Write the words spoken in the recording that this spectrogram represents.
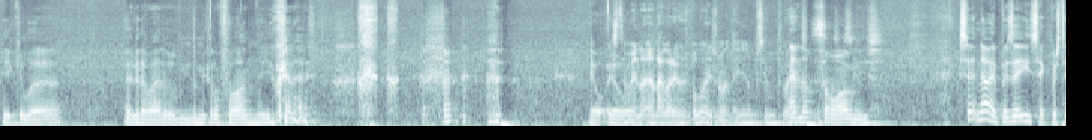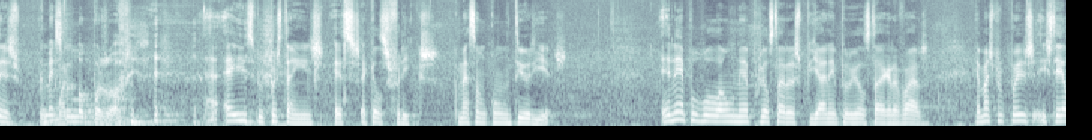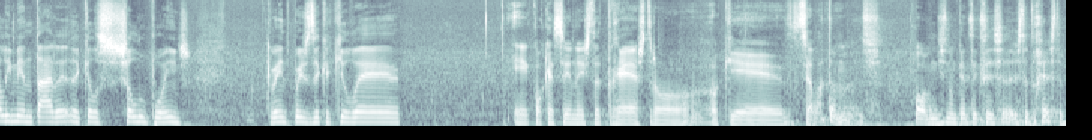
E aquilo a, a gravar o, do microfone e o caralho. Eu, Isso eu- também anda agora em uns balões, não anda? Ainda não percebo muito bem. Ah, São ovnis. É- não, é, depois é isso, é que depois tens. Como é que se foi logo para os jovens? É isso, porque depois tens esses, aqueles freaks que começam com teorias. É, nem é pelo balão, nem é por ele estar a espiar, nem por ele estar a gravar. É mais porque depois isto é alimentar aqueles chalupões que vêm depois dizer que aquilo é. é qualquer cena extraterrestre ou, ou que é. sei lá. Então, mas OVNIs não quer dizer que seja extraterrestre.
